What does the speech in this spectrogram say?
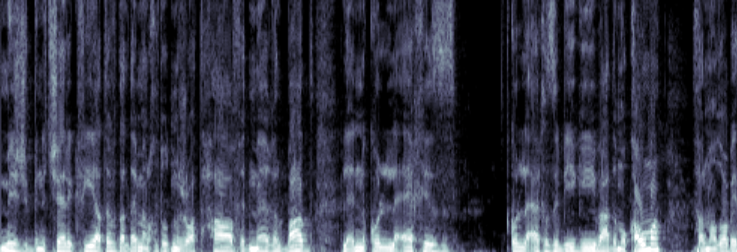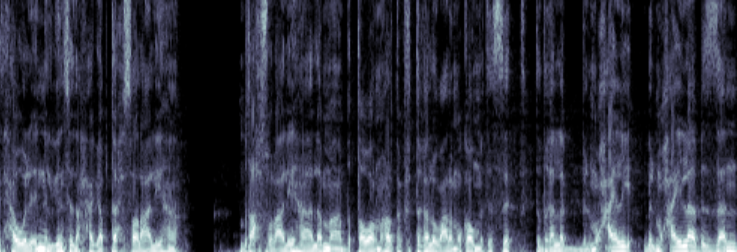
مش بنتشارك فيه هتفضل دايما الخطوط مش واضحه في دماغ البعض لأن كل اخذ كل آخذ بيجي بعد مقاومة فالموضوع بيتحول إن الجنس ده حاجة بتحصل عليها بتحصل عليها لما بتطور مهارتك في التغلب على مقاومة الست. تتغلب بالمحايلة بالمحايلة بالزن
